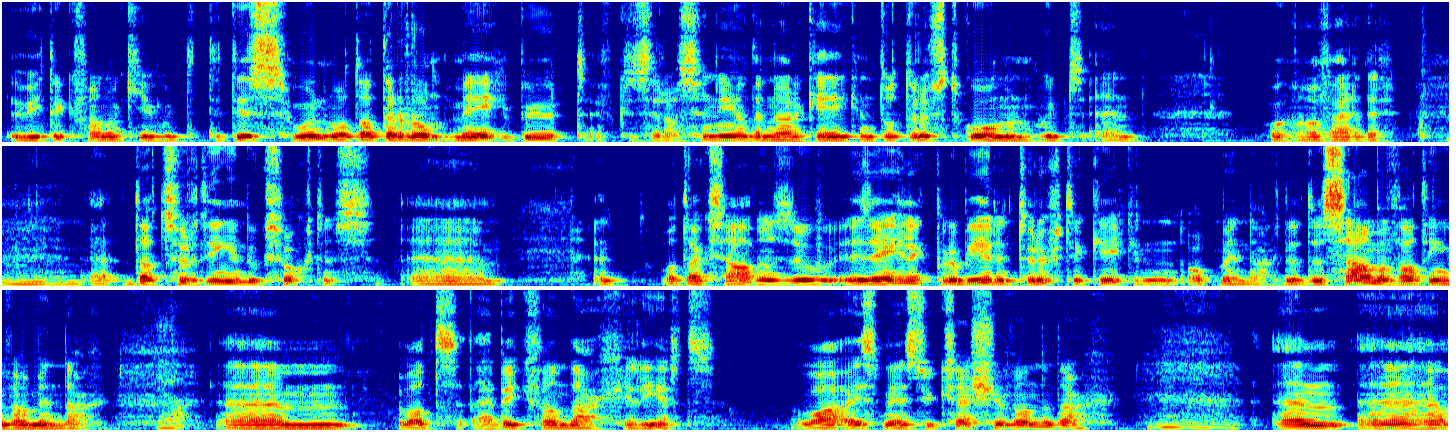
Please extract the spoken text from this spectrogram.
weet ik van, oké, goed, dit is gewoon wat dat er rond mij gebeurt. Even rationeel ernaar kijken, tot rust komen, goed, en we gaan verder. Mhm. Uh, dat soort dingen doe ik s ochtends. Uh, en wat ik s'avonds doe, is eigenlijk proberen terug te kijken op mijn dag. De, de samenvatting van mijn dag. Ja. Um, wat heb ik vandaag geleerd? Wat is mijn succesje van de dag? En uh,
